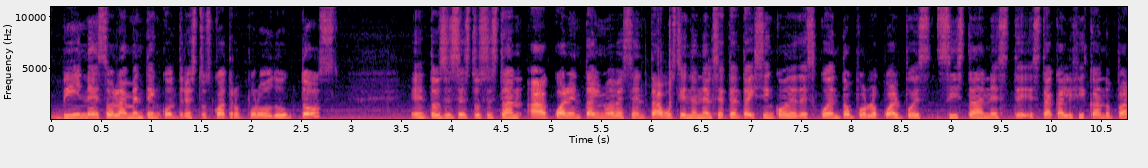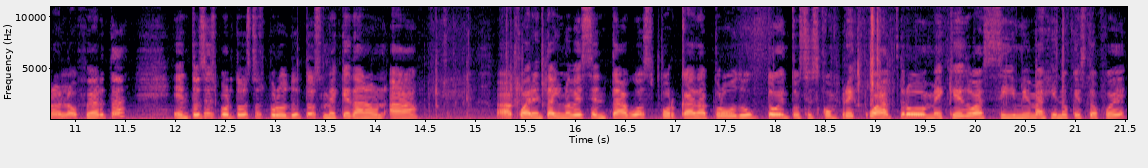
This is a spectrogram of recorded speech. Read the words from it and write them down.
vine solamente encontré estos cuatro productos. Entonces estos están a 49 centavos, tienen el 75 de descuento, por lo cual pues sí están, este, está calificando para la oferta. Entonces por todos estos productos me quedaron a a 49 centavos por cada producto entonces compré cuatro me quedó así me imagino que esto fue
